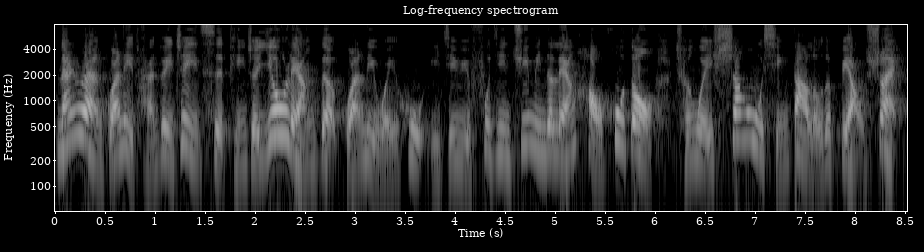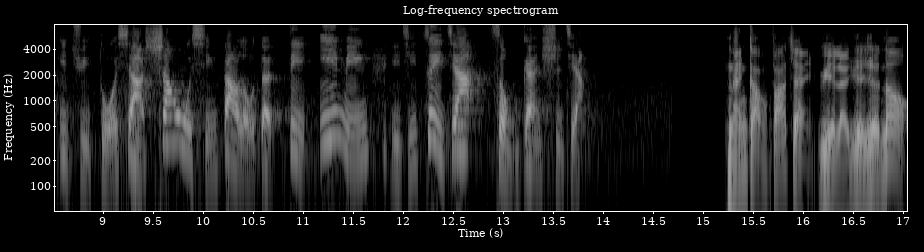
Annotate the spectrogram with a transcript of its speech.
南软管理团队这一次凭着优良的管理维护，以及与附近居民的良好互动，成为商务型大楼的表率，一举夺下商务型大楼的第一名以及最佳总干事奖。南港发展越来越热闹，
